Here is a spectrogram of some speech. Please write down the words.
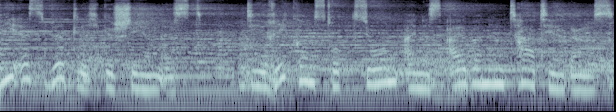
Wie es wirklich geschehen ist. Die Rekonstruktion eines albernen Tathergangs.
